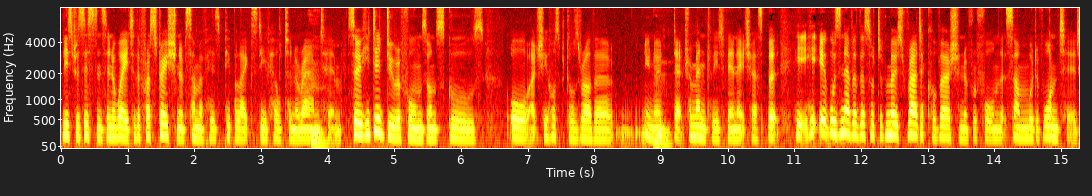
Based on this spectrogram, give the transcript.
least resistance in a way to the frustration of some of his people like Steve Hilton around him. So he did do reforms on schools or actually hospitals rather, you know, detrimentally to the NHS. But he, he, it was never the sort of most radical version of reform that some would have wanted.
